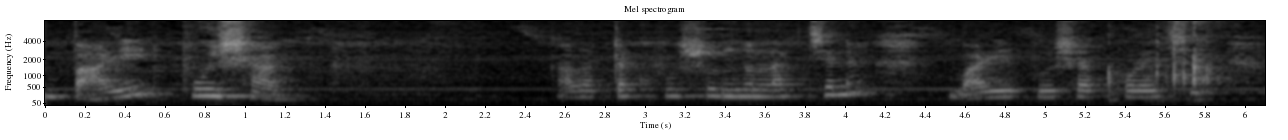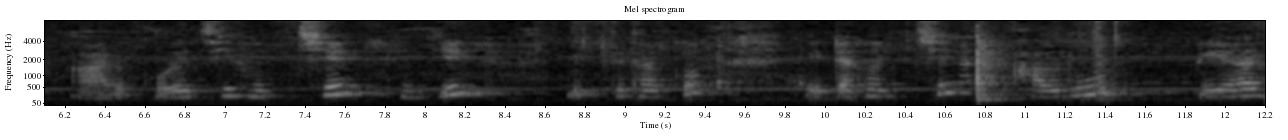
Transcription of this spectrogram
বাড়ির পুঁই শাক। কালারটা খুব সুন্দর লাগছে না? বাড়ির পুঁই শাক করেছি। আর করেছি হচ্ছে, এই যে দেখতে থাকো, এটা হচ্ছে আলু পেঁয়াজ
